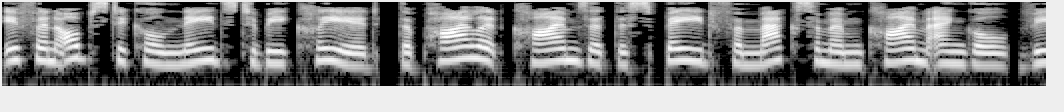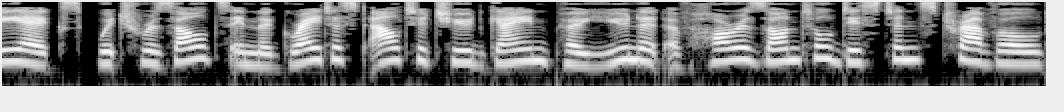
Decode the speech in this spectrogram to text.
If an obstacle needs to be cleared, the pilot climbs at the speed for maximum climb angle Vx, which results in the greatest altitude gain per unit of horizontal distance traveled.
